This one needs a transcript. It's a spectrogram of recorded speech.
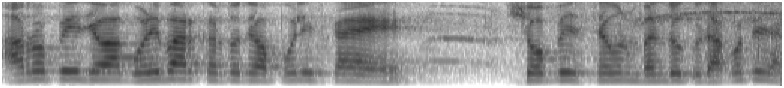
आरोपी जेव्हा गोळीबार करतो तेव्हा पोलीस काय शोपीस ठेवून बंदूक दाखवते ना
